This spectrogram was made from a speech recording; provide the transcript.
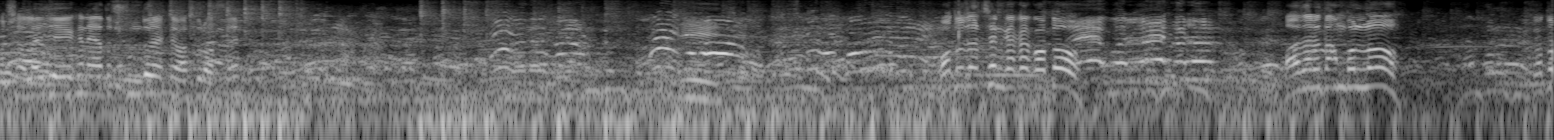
মাসাল্লাহ যে এখানে এত সুন্দর একটা বাছুর আছে। কত যাচ্ছেন কাকা? কত? বাজারে দাম বলল? কত?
